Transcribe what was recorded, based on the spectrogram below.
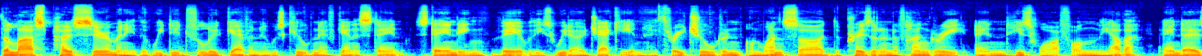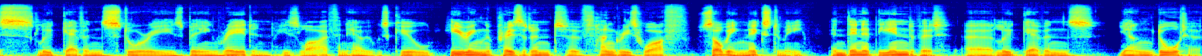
the last post ceremony that we did for Luke Gavin, who was killed in Afghanistan, standing there with his widow Jackie and her three children on one side, the president of Hungary and his wife on the other. And as Luke Gavin's story is being read and his life and how he was killed, hearing the president of Hungary's wife sobbing next to me, and then at the end of it, uh, Luke Gavin's young daughter,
